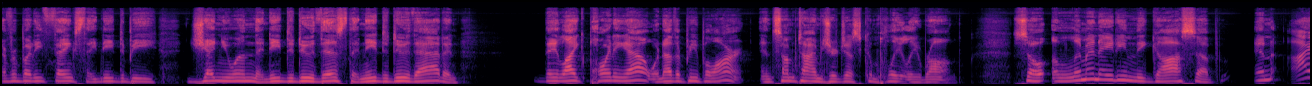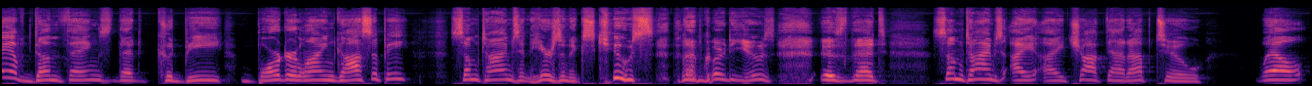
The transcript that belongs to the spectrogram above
Everybody thinks they need to be genuine, they need to do this, they need to do that. And they like pointing out when other people aren't. And sometimes you're just completely wrong. So eliminating the gossip, and I have done things that could be borderline gossipy sometimes. And here's an excuse that I'm going to use is that sometimes I, I chalk that up to, well,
